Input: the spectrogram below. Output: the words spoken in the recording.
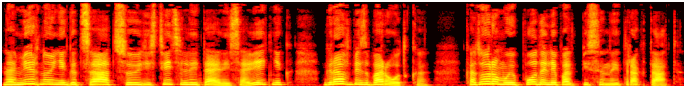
на мирную негациацию действительный тайный советник граф Безбородко, которому и подали подписанный трактат.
